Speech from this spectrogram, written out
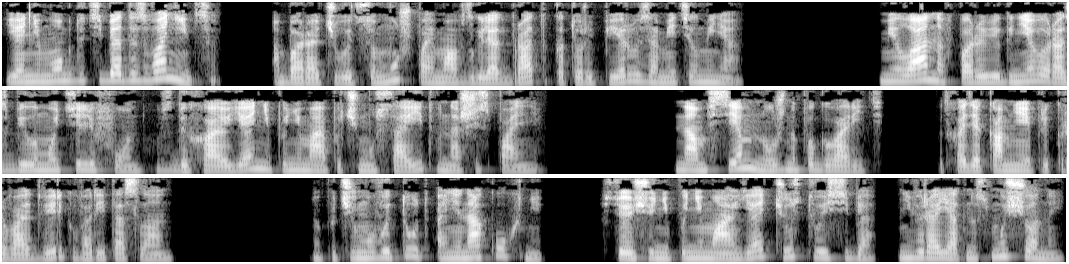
я не мог до тебя дозвониться», оборачивается муж, поймав взгляд брата, который первый заметил меня. Милана в порыве гнева разбила мой телефон. Вздыхаю я, не понимая, почему Саид в нашей спальне. Нам всем нужно поговорить. Подходя ко мне и прикрывая дверь, говорит Аслан. Но почему вы тут, а не на кухне? Все еще не понимаю я, чувствую себя невероятно смущенной.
